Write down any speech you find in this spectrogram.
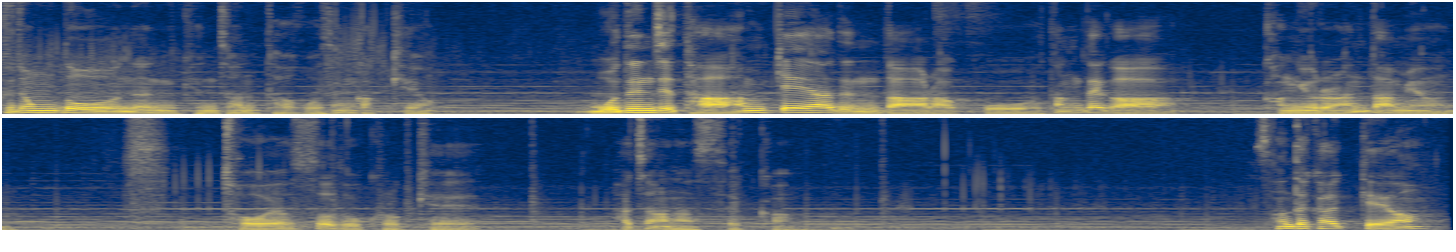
그 정도는 괜찮다고 생각해요. 뭐든지 다 함께 해야 된다라고 상대가 강요를 한다면 저였어도 그렇게 하지 않았을까. 선택할게요.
